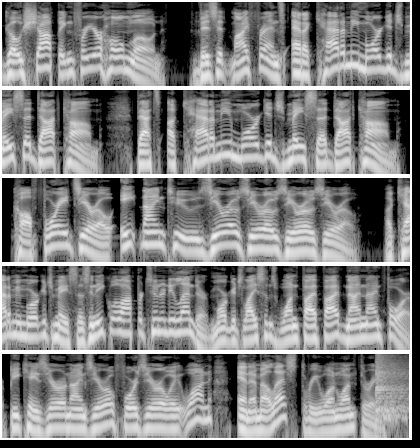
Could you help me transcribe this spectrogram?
go shopping for your home loan. Visit my friends at academymortgagemesa.com. That's academymortgagemesa.com. Call 480-892-0000. Academy Mortgage Mesa is an equal opportunity lender. Mortgage license 155994, BK 0904081, NMLS 3113.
